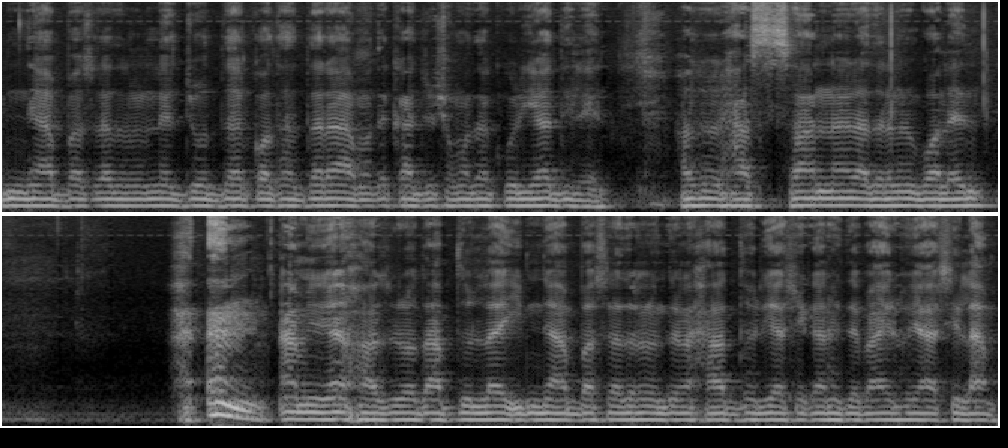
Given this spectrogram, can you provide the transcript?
ইবনে আব্বাস রাদিয়াল্লাহু জোরদার কথার দ্বারা আমাদের কার্য সমাধান করিয়া দিলেন। হজরত হাসান রাদিয়াল্লাহু বলেন আমি হজরত আবদুল্লাহ ইবনে আব্বাস রাজনের হাত ধরিয়া সেখান হইতে বাইর হইয়া আসিলাম।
